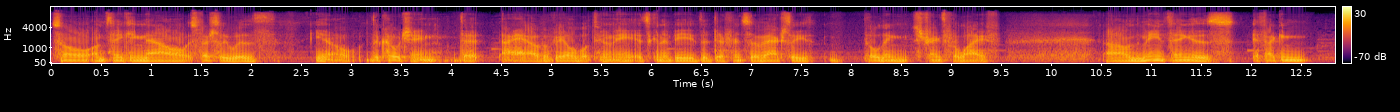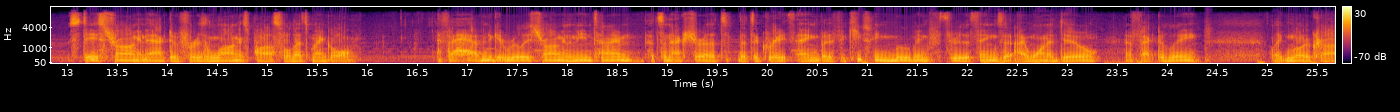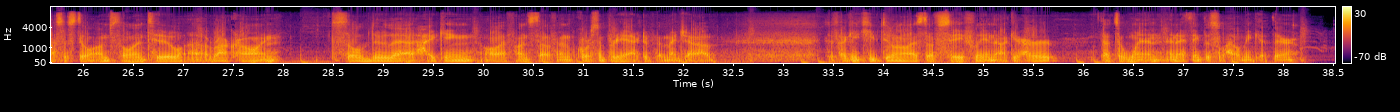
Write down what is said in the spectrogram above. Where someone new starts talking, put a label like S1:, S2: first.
S1: So I'm thinking now, especially with you know the coaching that I have available to me, it's going to be the difference of actually building strength for life. Um, the main thing is if I can stay strong and active for as long as possible, that's my goal. If I happen to get really strong in the meantime, that's an extra. That's that's a great thing. But if it keeps me moving through the things that I want to do effectively, like motocross, is still I'm still into uh, rock crawling, still do that, hiking, all that fun stuff. And of course, I'm pretty active at my job. If I can keep doing all that stuff safely and not get hurt, that's a win. And I think this will help me get there.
